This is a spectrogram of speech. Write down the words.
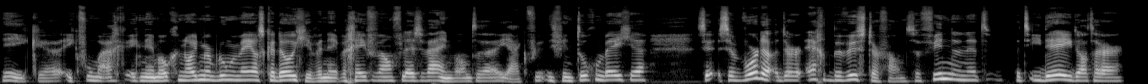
nee, ik, uh, ik voel me eigenlijk, ik neem ook nooit meer bloemen mee als cadeautje. We, we geven wel een fles wijn, want ja, ik vind, ik vind toch een beetje, ze, ze worden er echt bewuster van. Ze vinden het, het idee dat er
